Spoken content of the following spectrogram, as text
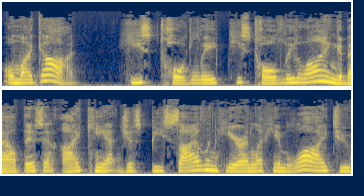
"Oh my God, he's totally he's totally lying about this, and I can't just be silent here and let him lie to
